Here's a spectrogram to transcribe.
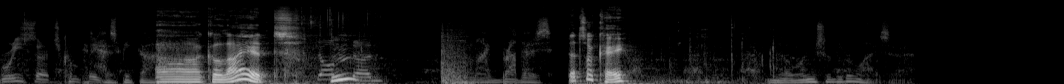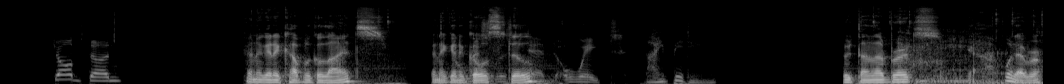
Research complete. has begun. Uh, Goliath. Job Hmm, done. My brothers. that's okay. No one shall be the wiser. Job's done. Gonna get a couple Goliaths. Gonna get a ghost still. await. Thy bidding. Two Thunderbirds. Yeah, whatever.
